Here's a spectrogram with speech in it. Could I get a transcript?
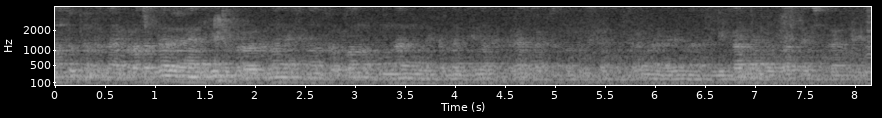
Наступне питання про затвердження звіту про виконання фінансового плану комунального некомерційного підприємства Краснопольська центральна районна лікарня за 24 рік.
